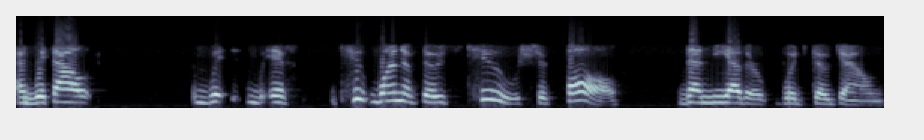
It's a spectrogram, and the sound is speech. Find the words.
And without, if two, one of those two should fall, then the other would go down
